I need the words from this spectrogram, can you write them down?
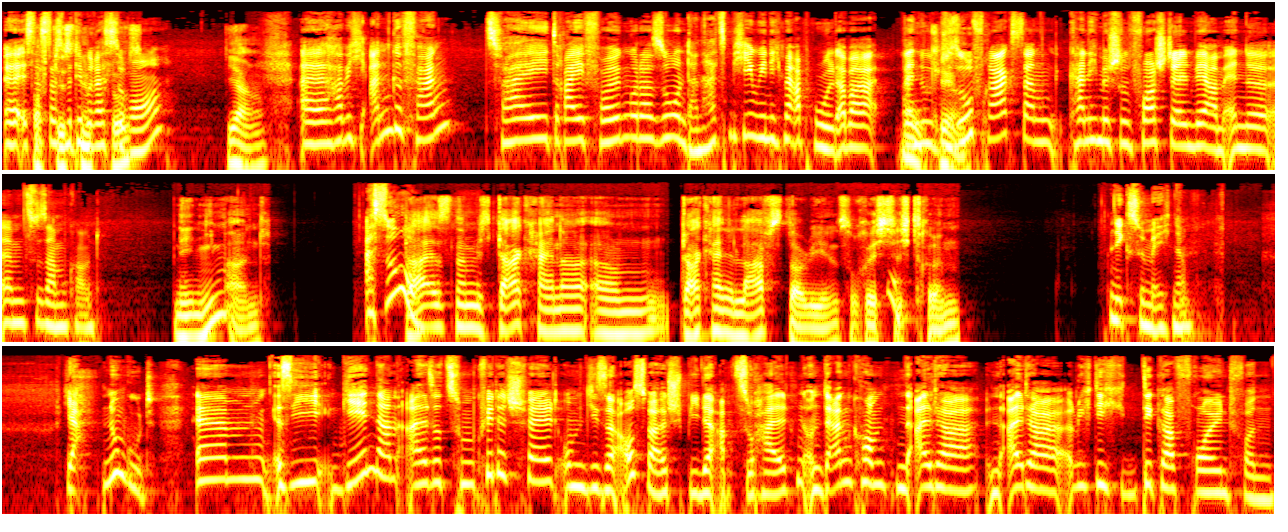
Äh, ist das das Disney mit dem Restaurant? Plus? Ja. Äh, Habe ich angefangen, zwei, drei Folgen oder so, und dann hat es mich irgendwie nicht mehr abgeholt. Aber wenn okay. du so fragst, dann kann ich mir schon vorstellen, wer am Ende ähm, zusammenkommt. Nee, niemand. Ach so. Da ist nämlich gar keine, ähm, gar keine Love Story so richtig oh. drin. Nix für mich, ne? Ja, nun gut. Ähm, sie gehen dann also zum Quidditch-Feld, um diese Auswahlspiele abzuhalten. Und dann kommt ein alter, ein alter, richtig dicker Freund von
